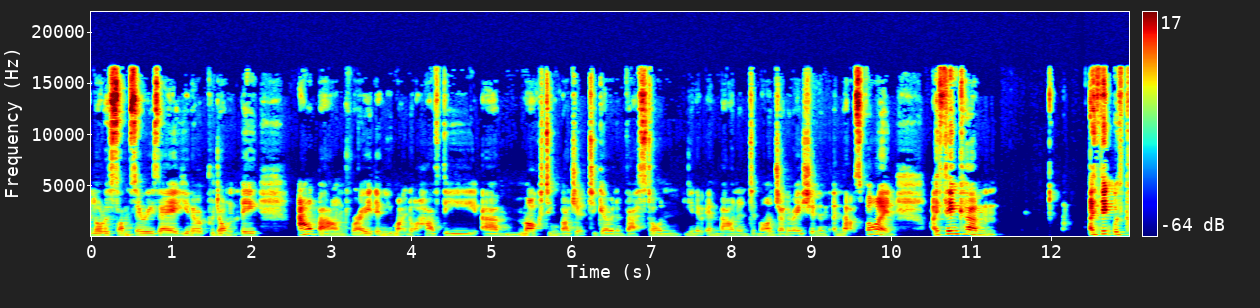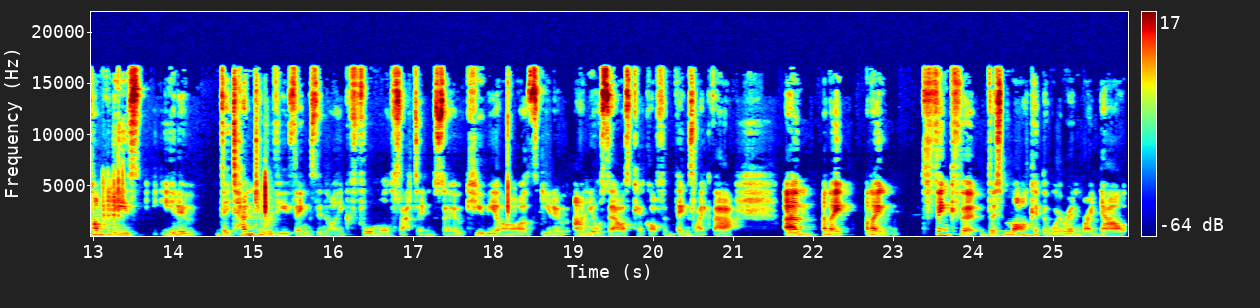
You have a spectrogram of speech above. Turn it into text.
a lot of some Series A, you know, are predominantly outbound right? And you might not have the um, marketing budget to go and invest on you know inbound and demand generation and, and that's fine. I think um i think with companies you know they tend to review things in like formal settings so qbrs you know annual sales kickoff and things like that. Um and i and i think that this market that we're in right now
